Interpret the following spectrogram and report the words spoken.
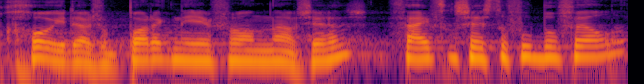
gooi je daar zo'n park neer van, nou zeg eens, 50, 60 voetbalvelden?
